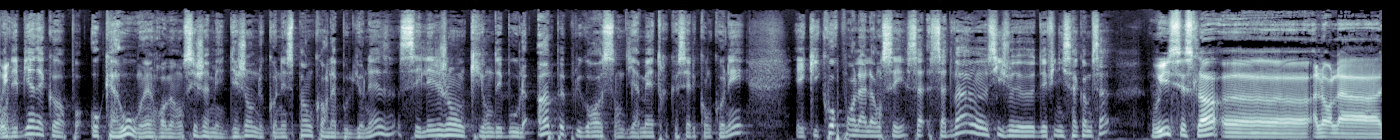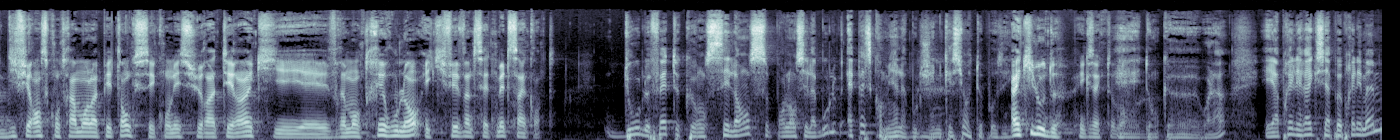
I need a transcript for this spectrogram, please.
Oui. On est bien d'accord, pour- au cas où, hein, Romain, on ne sait jamais, des gens ne connaissent pas encore la boule lyonnaise. C'est les gens qui ont des boules un peu plus grosses en diamètre que celles qu'on connaît et qui courent pour la lancer. Ça, ça te va euh, si je définis ça comme ça? Oui, c'est cela. Euh, alors la différence, contrairement à la pétanque, c'est qu'on est sur un terrain qui est vraiment très roulant et qui fait 27 mètres 50. D'où le fait qu'on s'élance pour lancer la boule. Elle pèse combien la boule J'ai une question à te poser. 1,2 kg, exactement. Et donc euh, voilà. Et après, les règles, c'est à peu près les mêmes?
